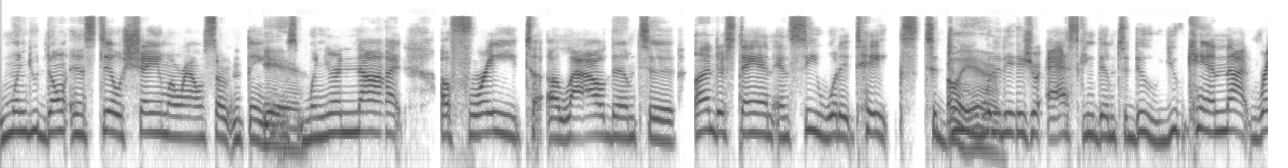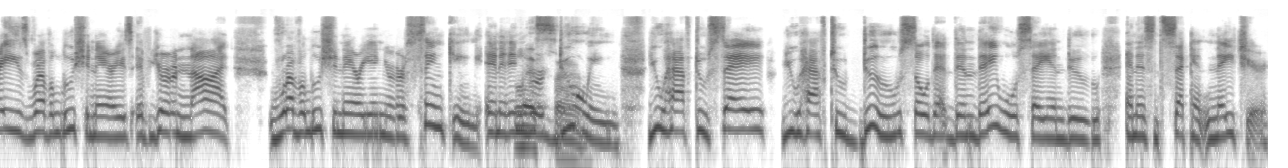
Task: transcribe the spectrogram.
when you don't instill shame around certain things, yeah. when you're not afraid to allow them to understand and see what it takes to oh, do oh, yeah. what it is you're asking them to do. You cannot raise revolutionaries if you're not revolutionary in your thinking and in Listen. your doing. You have to say, you have to do so that then they will say and do, and it's second nature.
